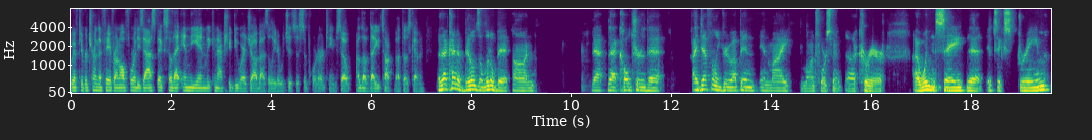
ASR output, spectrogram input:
we have to return the favor on all four of these aspects so that in the end we can actually do our job as a leader which is to support our team. So i love that you talked about those kevin. And that kind of builds a little bit on that that culture that i definitely grew up in in my law enforcement uh, career. I wouldn't say that it's extreme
